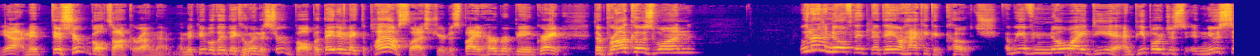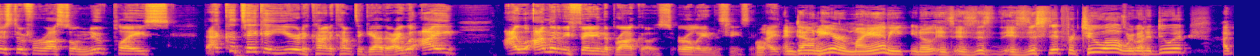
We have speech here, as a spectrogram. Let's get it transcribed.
Yeah, I mean, there's Super Bowl talk around them. I mean, people think they can win the Super Bowl, but they didn't make the playoffs last year, despite Herbert being great. The Broncos won. We don't even know if they, Daniel Hackett could coach. We have no idea. And people are just new system for Russell, new place. That could take a year to kind of come together. I, I I, am going to be fading the Broncos early in the season. Well, I, and down here in Miami, you know, is is this is this it for Tua? We're going to do it. I,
